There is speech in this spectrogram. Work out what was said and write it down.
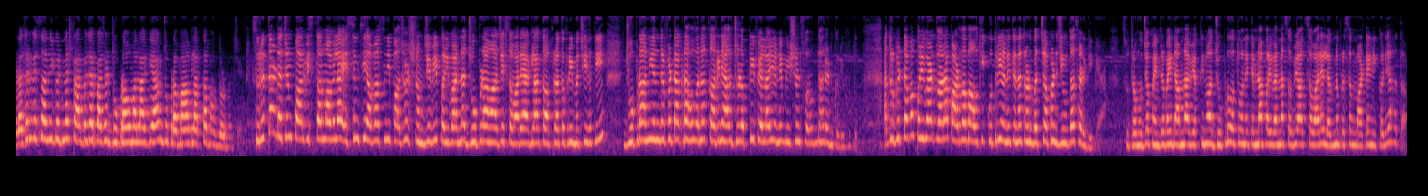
અડાજણ વિસ્તારની ઘટના સ્ટાર બજાર પાછળ ઝૂંપડાઓમાં લાગી આગ, ઝૂંપડામાં આગ લાગતા ભાગદોડ મચી. સુરતના અડાજણ વિસ્તારમાં આવેલા એસએમસી આવાસની પાછળ શ્રમજીવી પરિવારના ઝૂંપડામાં આજે સવારે આગ લાગતા અફરાતફરી મચી હતી. ઝૂંપડાની અંદર ફટાકડા હોવાના કારણે આગ ઝડપથી ફેલાઈ અને ભીષણ સ્વરૂપ ધારણ કર્યું હતું. આ દુર્ઘટનામાં પરિવાર દ્વારા પાડવામાં આવતી કૂતરી અને તેના ત્રણ બચ્ચા પણ જીવતા સળગી ગયા. સૂત્ર મુજબ, મહેન્દ્રભાઈ નામના વ્યક્તિનું આ ઝૂંપડું હતું અને તેમના પરિવારના સભ્યો આજ સવારે લગ્ન પ્રસંગ માટે નીકળ્યા હતા.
